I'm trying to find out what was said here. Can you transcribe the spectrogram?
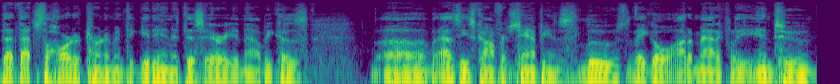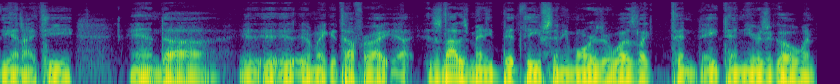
that that's the harder tournament to get in at this area now because uh, as these conference champions lose, they go automatically into the NIT, and uh, it, will it, make it tougher. I, there's not as many bid thieves anymore as there was like 10, 8, 10 years ago when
